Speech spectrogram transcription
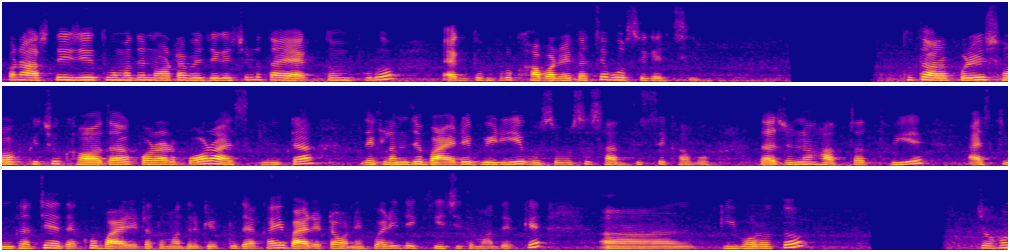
কারণ আসতেই যেহেতু আমাদের নটা বেজে গেছিল, তাই একদম পুরো একদম পুরো খাবারের কাছে বসে গেছি। তো তারপরে সব কিছু খাওয়া দাওয়া করার পর আইসক্রিমটা দেখলাম যে বাইরে বেরিয়ে বসে বসে শান্তিসে খাব। তার জন্য হাত টাত ধুয়ে আইসক্রিম খাচ্ছি। দেখো বাইরেটা তোমাদেরকে একটু দেখাই। বাইরেটা অনেকবারই দেখিয়েছি তোমাদেরকে। কি বলো তো যখন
